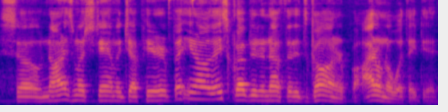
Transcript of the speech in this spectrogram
So not as much damage up here, but you know, they scrubbed it enough that it's gone. Or I don't know what they did.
